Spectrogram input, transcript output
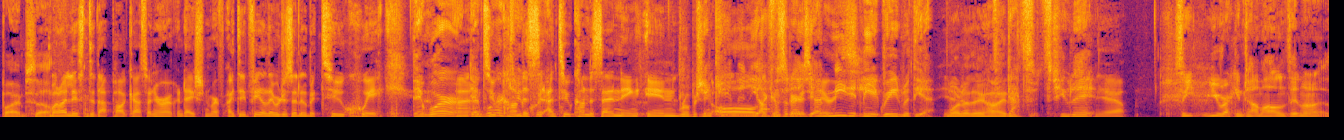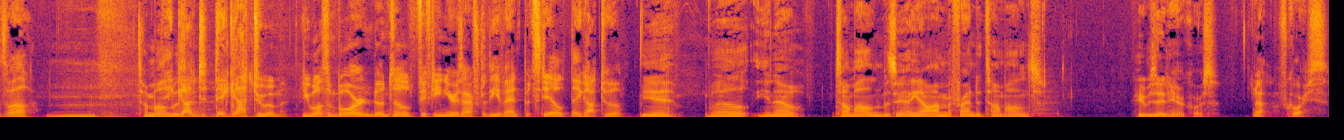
by himself. Well, I listened to that podcast on your recommendation, Murph. I did feel they were just a little bit too quick. They were. Uh, They and, too were too condes- quick. and too condescending in rubbishing came in all the the, office and I- conspiracy I immediately agreed with you. What are they hiding? That's it's too late. Yeah. So you, you reckon Tom Holland's in on it as well? Tom Holland They was got in. to, they got to him. He wasn't born until 15 years after the event, but still, they got to him. Yeah. Well, you know, Tom Holland was in. You know, I'm a friend of Tom Holland's. He was in here, of course. Well, of course.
